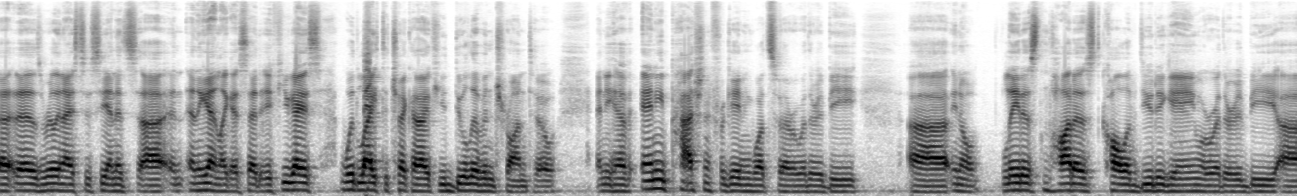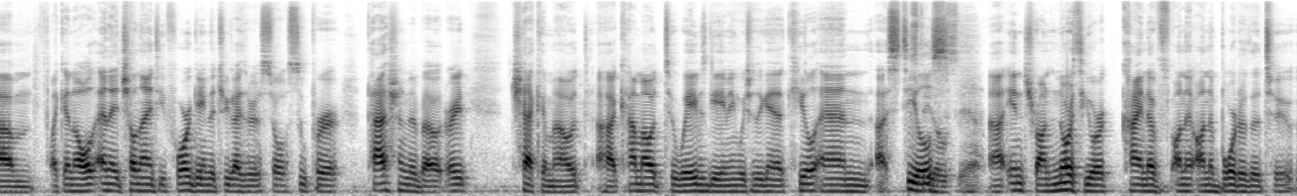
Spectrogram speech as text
That, that is really nice to see. And it's uh, and, and again, like I said, if you guys would like to check it out, if you do live in Toronto, and you have any passion for gaming whatsoever, whether it be uh, you know latest and hottest Call of Duty game, or whether it be um, like an old NHL '94 game that you guys are so super passionate about, right? Check him out. Uh, come out to Waves Gaming, which is again at Keele and uh, yeah. uh, in Toronto, North York, kind of on a, on a border of the two.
